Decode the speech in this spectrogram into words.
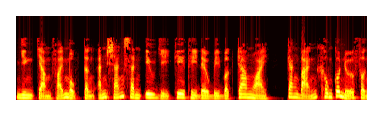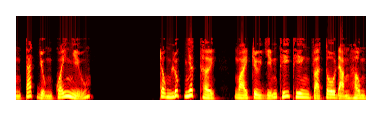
nhưng chạm phải một tầng ánh sáng xanh yêu dị kia thì đều bị bật ra ngoài, căn bản không có nửa phần tác dụng quấy nhiễu. Trong lúc nhất thời, ngoại trừ Diễm Thí Thiên và Tô Đạm Hồng,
